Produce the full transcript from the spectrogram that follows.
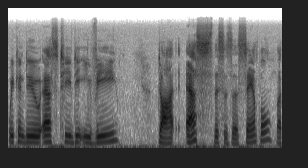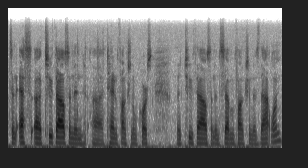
We can do stdev dot s. This is a sample. That's an S uh, 2010 function, of course. The 2007 function is that one.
